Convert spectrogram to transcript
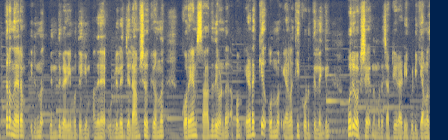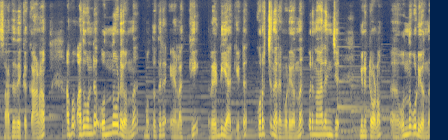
ഇത്ര നേരം ഇരുന്ന് വെന്ത് കഴിയുമ്പോഴത്തേക്കും അതിനെ ഉള്ളിലെ ജലാംശമൊക്കെ ഒന്ന് കുറയാൻ സാധ്യതയുണ്ട്. അപ്പം ഇടയ്ക്ക് ഒന്ന് ഇളക്കി കൊടുത്തില്ലെങ്കിൽ ഒരുപക്ഷെ നമ്മുടെ ചട്ടിയുടെ അടി പിടിക്കാനുള്ള സാധ്യതയൊക്കെ കാണാം. അപ്പം അതുകൊണ്ട് ഒന്നുകൂടെ ഒന്ന് മൊത്തത്തിൽ ഇളക്കി റെഡിയാക്കിയിട്ട് കുറച്ച് നേരം കൂടെ ഒന്ന് ഒരു നാലഞ്ച് മിനിറ്റോളം ഒന്നുകൂടി ഒന്ന്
